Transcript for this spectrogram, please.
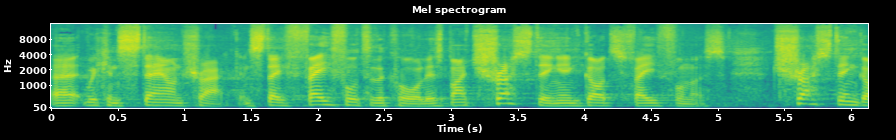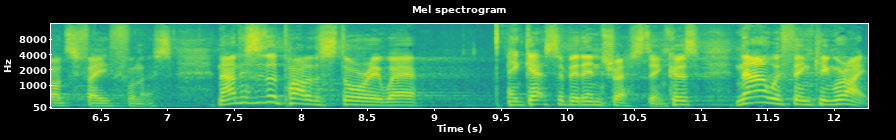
uh, we can stay on track and stay faithful to the call is by trusting in God's faithfulness. Trusting in God's faithfulness. Now, this is the part of the story where it gets a bit interesting because now we're thinking, right,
